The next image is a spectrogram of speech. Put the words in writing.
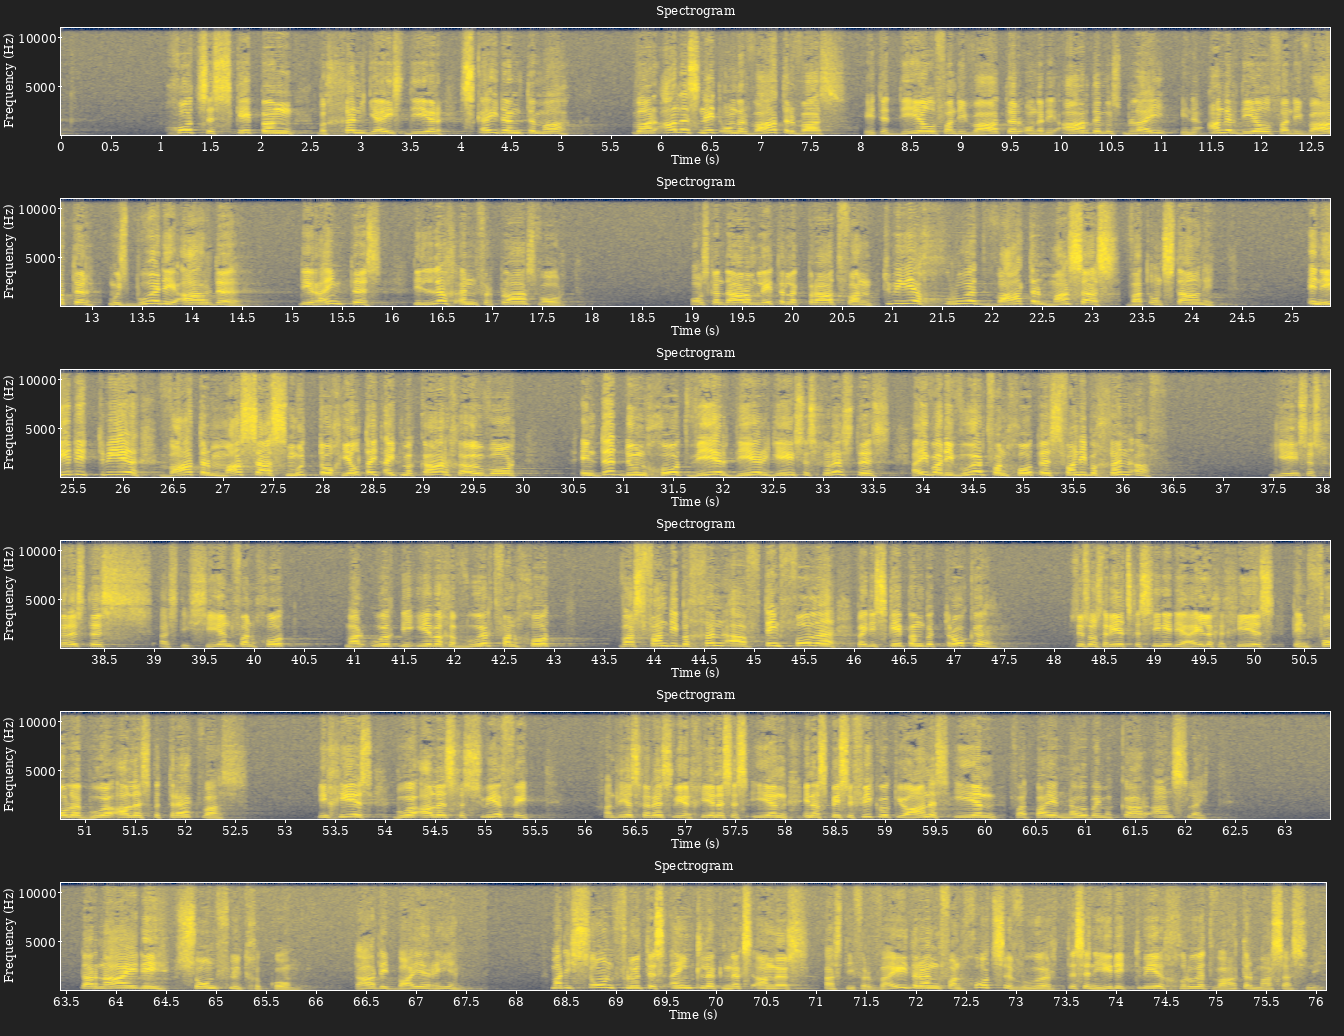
God se skepping begin juis deur skeiding te maak. Waar alles net onder water was, het 'n deel van die water onder die aarde moes bly en 'n ander deel van die water moes bo die aarde, die ruimtes, die lug in verplaas word. Ons kan daarom letterlik praat van twee groot watermassas wat ontstaan het. En hierdie twee watermassas moet tog heeltyd uitmekaar gehou word en dit doen God weer deur Jesus Christus. Hy wat die woord van God is van die begin af. Jesus Christus as die seun van God, maar ook die ewige woord van God was van die begin af ten volle by die skepping betrokke. Soos ons reeds gesien het, die Heilige Gees ten volle bo alles betrek was. Die Gees bo alles gesweef het. Gaan lees gerus weer Genesis 1 en dan spesifiek ook Johannes 1 wat baie nou by mekaar aansluit. Daarna het die sonvloed gekom. Daardie baie reën. Maar die sonvloed is eintlik niks anders as die verwydering van God se woord tussen hierdie twee groot watermassas nie.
